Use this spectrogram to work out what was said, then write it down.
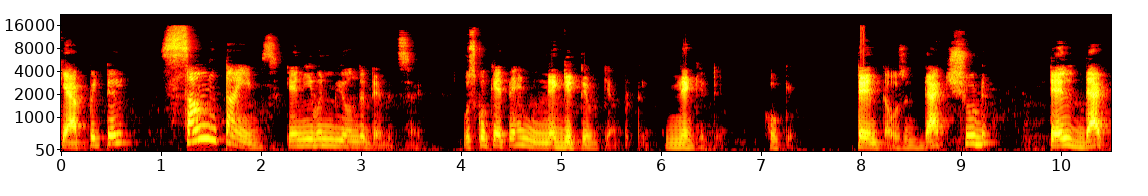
capital sometimes can even be on the debit side उसको कहते हैं negative capital negative okay ten thousand that should tell that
